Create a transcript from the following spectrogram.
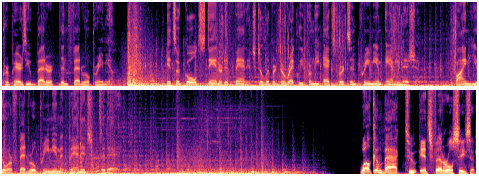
prepares you better than Federal Premium. It's a gold standard advantage delivered directly from the experts in premium ammunition. Find your federal premium advantage today. Welcome back to It's Federal Season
